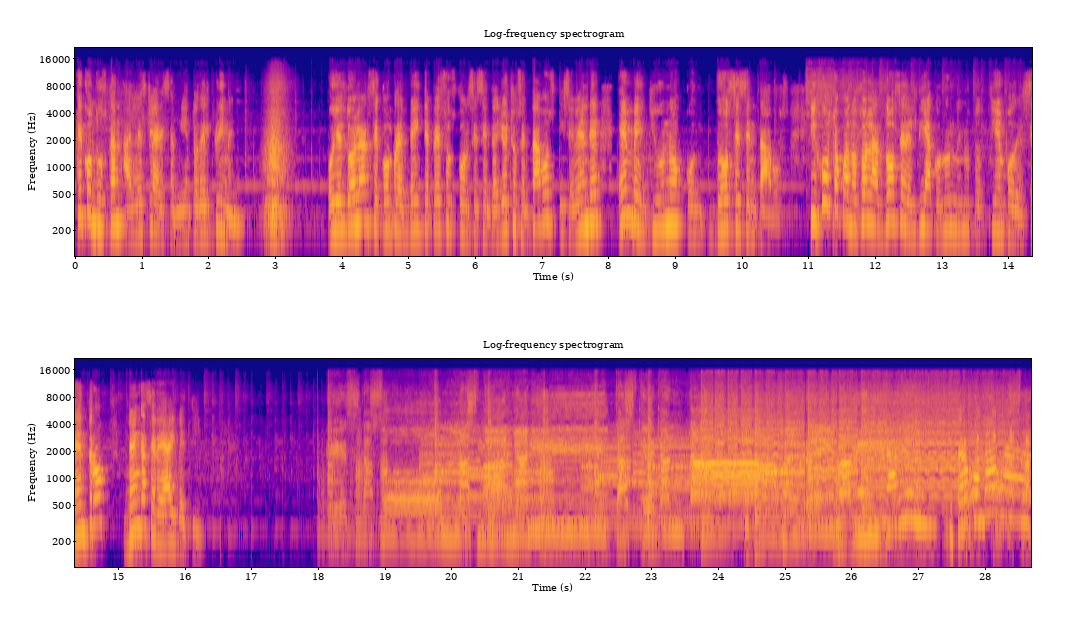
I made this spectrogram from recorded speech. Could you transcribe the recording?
que conduzcan al esclarecimiento del crimen. Hoy el dólar se compra en 20 pesos con 68 centavos y se vende en 21 con 12 centavos. Y justo cuando son las 12 del día con un minuto tiempo de centro, véngase de ahí, Betty. Estas son las mañanitas que cantaba el rey David. Pero con ganas,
